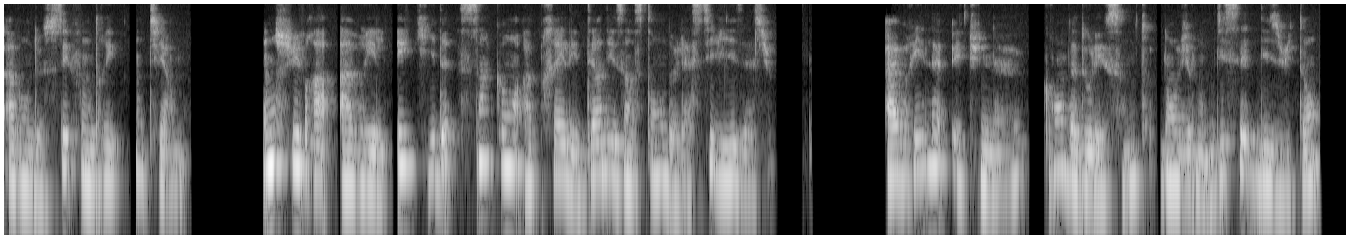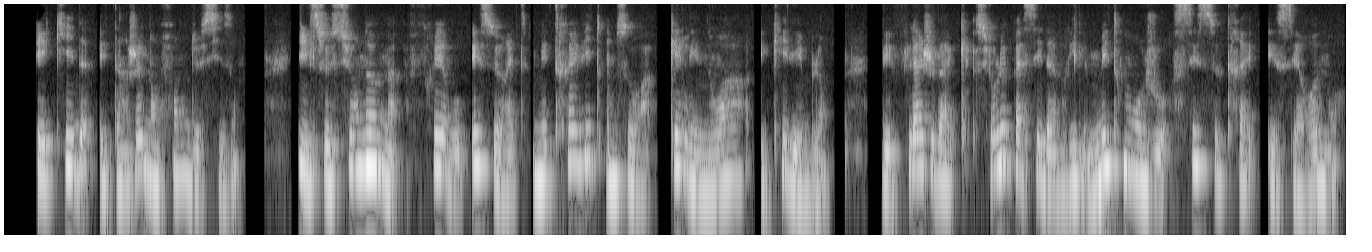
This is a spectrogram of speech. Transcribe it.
avant de s'effondrer entièrement. On suivra Avril et Kid cinq ans après les derniers instants de la civilisation. Avril est une grande adolescente d'environ 17-18 ans et Kid est un jeune enfant de 6 ans. Ils se surnomment frérot et sœurette, mais très vite on saura qu'elle est noire et qu'il est blanc. Les flashbacks sur le passé d'Avril mettront au jour ses secrets et ses remords.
